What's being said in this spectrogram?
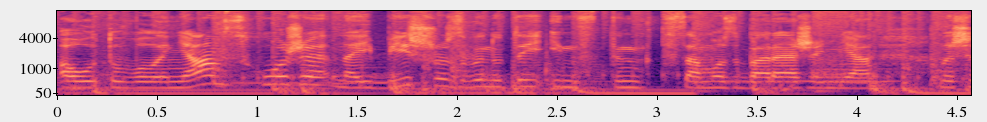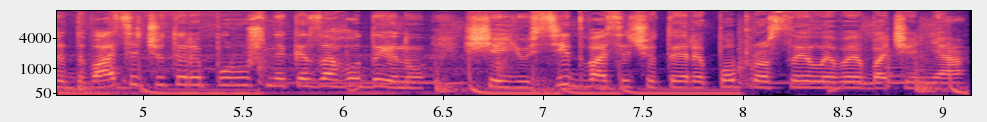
А от у волинян, схоже, найбільш розвинутий інстинкт самозбереження. Лише 24 порушники за годину. Ще й усі 24 попросили вибачення.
